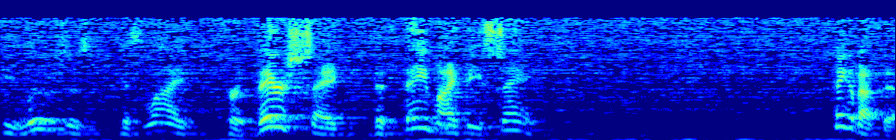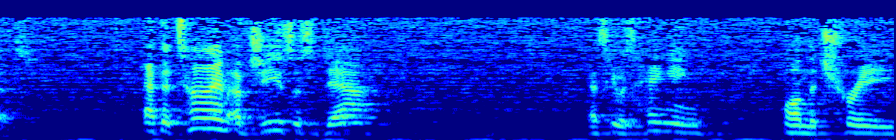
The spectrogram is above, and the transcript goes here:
He loses his life for their sake that they might be saved. Think about this. At the time of Jesus' death, as he was hanging on the tree,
